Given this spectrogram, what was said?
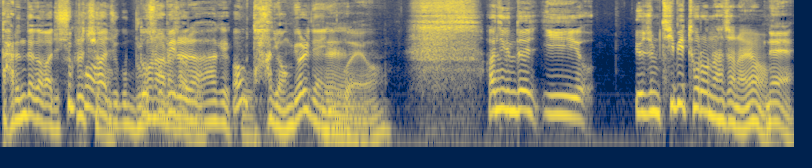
다른 데 가가지고 슈퍼 그렇죠. 가지고 또 물건 하나 소비를 사고. 하겠고. 어, 다 연결돼 있는 네. 거예요. 아니, 근데 이 요즘 TV 토론 하잖아요. 네.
